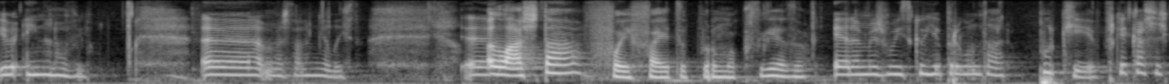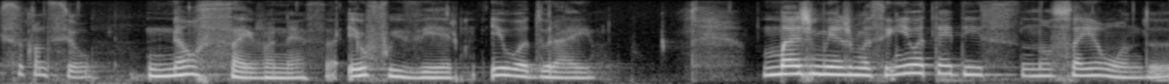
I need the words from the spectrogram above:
Eu ainda não vi, uh, mas está na minha lista. Uh, Lá está, foi feita por uma portuguesa. Era mesmo isso que eu ia perguntar. Porquê? Porquê que achas que isso aconteceu? Não sei, Vanessa. Eu fui ver, eu adorei. Mas mesmo assim, eu até disse, não sei aonde,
